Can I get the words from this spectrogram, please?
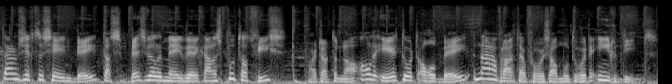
Daarom zegt de CNB dat ze best willen meewerken aan een spoedadvies, maar dat er dan allereerst door het OLB een aanvraag daarvoor zal moeten worden ingediend.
